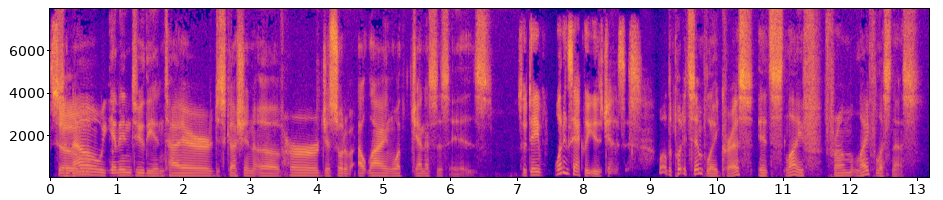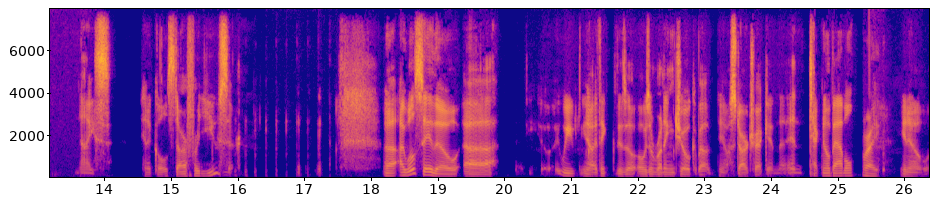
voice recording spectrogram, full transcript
So, So, now we get into the entire discussion of her just sort of outlining what Genesis is. so Dave, what exactly is Genesis? Well, to put it simply, Chris, it's life from lifelessness. Nice. And a gold star for you, sir. uh, I will say though, uh, we you know I think there's a, always a running joke about you know Star Trek and and technobabble. Right. You know,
